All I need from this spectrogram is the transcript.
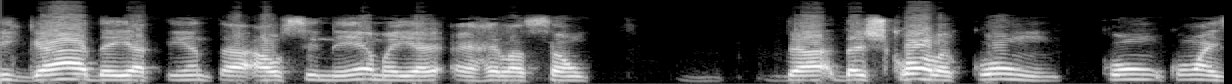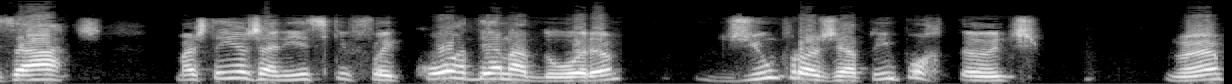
ligada e atenta ao cinema e a relação da, da escola com, com, com as artes, mas tem a Janice que foi coordenadora de um projeto importante, não é?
